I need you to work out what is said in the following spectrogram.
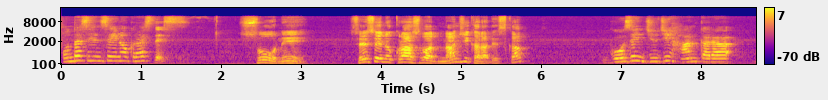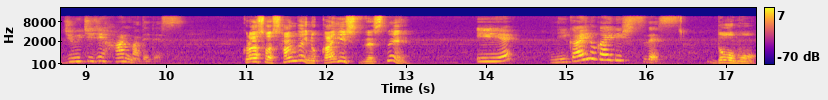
本田先生のクラスです。そうね 先生のクラスは何時からですか午前10時半から11時半までです。クラスは3階の会議室ですねいいえ、2階の会議室です。どうも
